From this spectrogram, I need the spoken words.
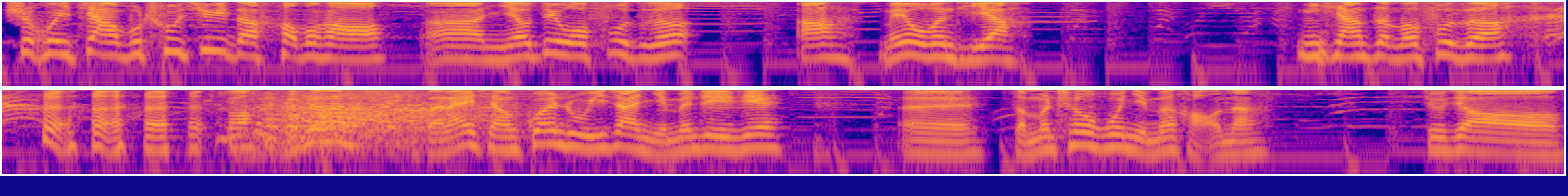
是会嫁不出去的，好不好啊？你要对我负责啊，没有问题啊。你想怎么负责？是吧？你看看，本来想关注一下你们这些，呃，怎么称呼你们好呢？就叫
